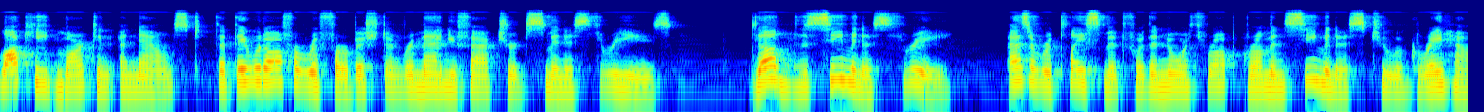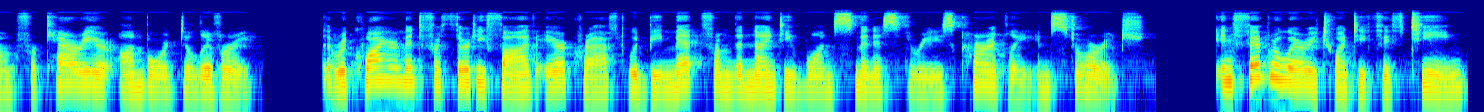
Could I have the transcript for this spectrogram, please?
Lockheed Martin announced that they would offer refurbished and remanufactured Sminus 3s, dubbed the Seaminus 3, as a replacement for the Northrop Grumman Seaminus to a Greyhound for carrier onboard delivery. The requirement for 35 aircraft would be met from the 91 Sminus 3s currently in storage. In February 2015,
